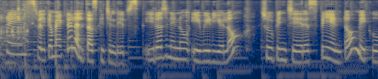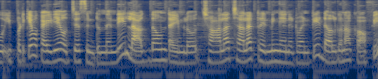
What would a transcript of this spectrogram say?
friends welcome back to Lalitha's kitchen tips ఈరోజు నేను ఈ వీడియోలో చూపించే రెసిపీ ఏంటో మీకు ఇప్పటికే ఒక ఐడియా వచ్చేసి ఉంటుందండి లాక్డౌన్ టైంలో చాలా చాలా ట్రెండింగ్ అయినటువంటి డాల్గొనా కాఫీ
